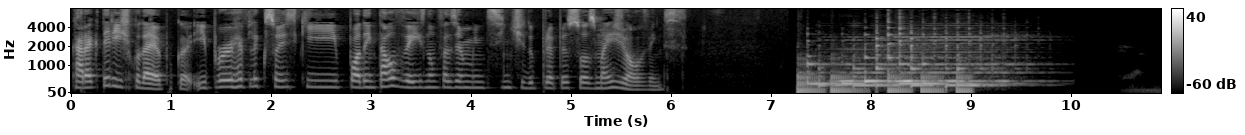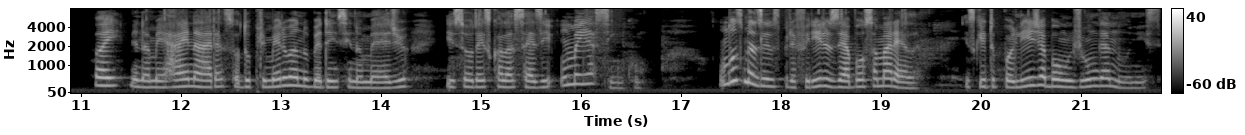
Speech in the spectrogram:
característico da época, e por reflexões que podem talvez não fazer muito sentido para pessoas mais jovens. Oi, meu nome é Rainara, sou do primeiro ano B do ensino médio e sou da escola SESI 165. Um dos meus livros preferidos é A Bolsa Amarela, escrito por Lígia Bonjunga Nunes,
